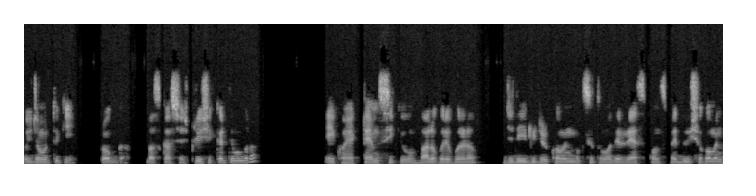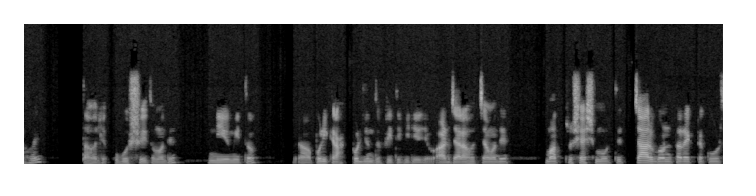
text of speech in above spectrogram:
উইজডম অর্থ কি? প্রজ্ঞা। বাস কাজ শেষ। প্রিয় শিক্ষার্থী বন্ধুরা এই কয়েকটা এমসিকিউ ভালো করে পড়ে নাও। যদি এই ভিডিওর কমেন্ট বক্সে তোমাদের রেসপন্স প্রায় দুইশো কমেন্ট হয়, তাহলে অবশ্যই তোমাদের নিয়মিত পরীক্ষার আগ পর্যন্ত ফ্রিতে ভিডিও যাব আর যারা হচ্ছে আমাদের মাত্র শেষ মুহূর্তে চার ঘণ্টার একটা কোর্স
